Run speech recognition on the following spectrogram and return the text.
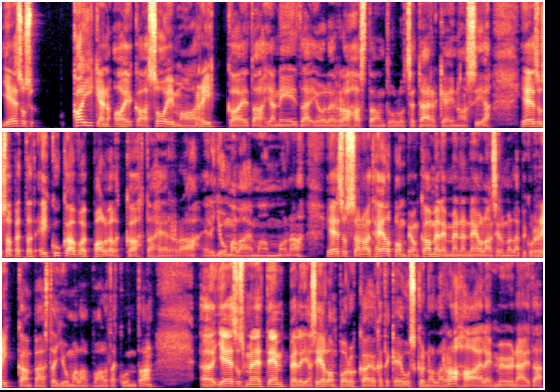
Jeesus kaiken aikaa soimaa rikkaita ja niitä, joille rahasta on tullut se tärkein asia. Jeesus opettaa, että ei kukaan voi palvella kahta herraa, eli Jumalaa ja Mammonaa. Jeesus sanoi, että helpompi on kamelin mennä neulan silmän läpi kuin rikkaan päästä Jumalan valtakuntaan. Jeesus menee temppeliin ja siellä on porukkaa, joka tekee uskonnolla rahaa, eli myy näitä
